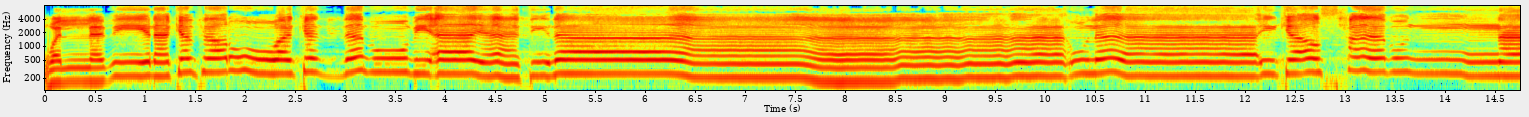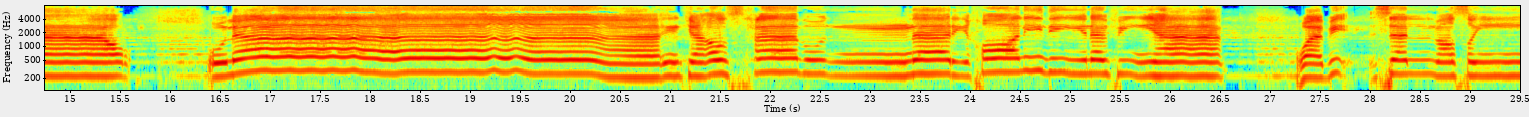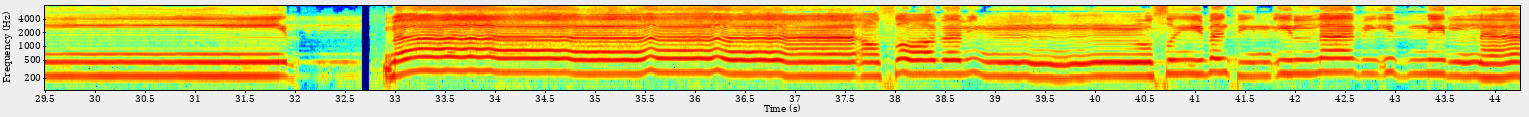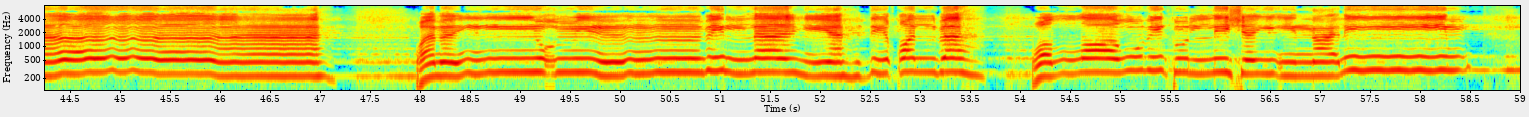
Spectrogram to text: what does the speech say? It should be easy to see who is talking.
Speaker 1: والذين كفروا وكذبوا بآياتنا أولئك أصحاب النار. أولئك أصحاب النار خالدين فيها. وبئس المصير. ما أصاب من مصيبة إلا بإذن الله. ومن يؤمن بالله يهد قلبه. والله بكل شيء عليم.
